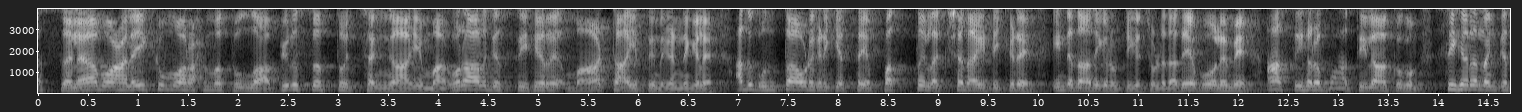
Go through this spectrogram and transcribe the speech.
അസ്സലാമു അലൈക്കും വറഹമത്തുള്ള പിറുസത്തു ചങ്ങായിമാർ. ഒരാൾക്ക് സിഹിർ മാട്ടായിത്തുണ്ടെങ്കിൽ അത് ഗുന്താവുടെ കടിക്കത്തെ പത്ത് ലക്ഷനായിട്ടിക്കടെ ഇന്റെ നാദികൾ ഒട്ടിക്കച്ചുള്ളത് അതേപോലെ ആ സിഹിർ ബാത്തിലാക്കുകയും സിഹിർ നിങ്ങൾക്ക്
